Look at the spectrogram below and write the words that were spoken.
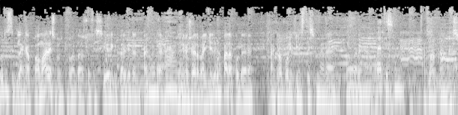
Ούτε στην πλάκα πάω. Μ' αρέσει όμως που περπατάω στο θεσίο εκεί πέρα και τα λοιπά. Είναι ωραία. Α, ωραία. Με την Οσιάρα Παγγέλη είναι πάρα πολύ ωραία. Ακρόπολη κλειστή σήμερα, ε. Ωραία, γάμο. Πάτησε με. Αυτό θα κάνεις.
